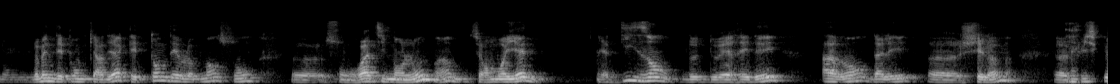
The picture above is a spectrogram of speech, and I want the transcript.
dans le domaine des pompes cardiaques, les temps de développement sont, euh, sont relativement longs. Hein. C'est en moyenne, il y a 10 ans de, RD avant d'aller euh, chez l'homme, euh, puisque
